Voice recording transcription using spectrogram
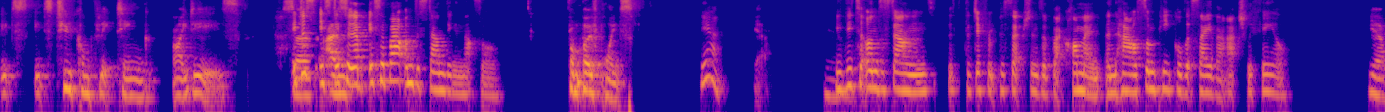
it's it's two conflicting ideas. So, it just it's just it's about understanding, and that's all. From both points. Yeah. Yeah. You need to understand the, the different perceptions of that comment and how some people that say that actually feel. Yeah.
